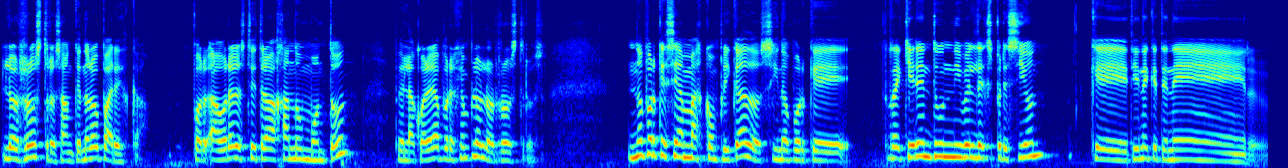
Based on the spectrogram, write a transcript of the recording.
los rostros, aunque no lo parezca. Por, ahora lo estoy trabajando un montón, pero en la acuarela, por ejemplo, los rostros. No porque sean más complicados, sino porque requieren de un nivel de expresión que tiene que tener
